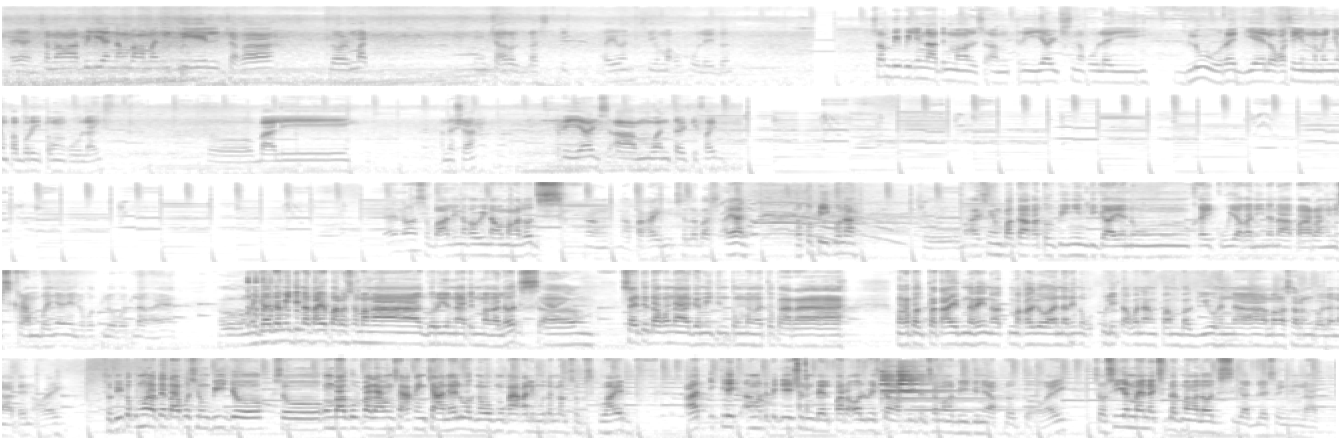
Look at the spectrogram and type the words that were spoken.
Ayan, sa mga bilian ng mga mantil, tsaka floor mat. Yung charol plastic. Ayun, so yung makukulay doon. So ang bibili natin mga lods, um, 3 yards na kulay blue, red, yellow kasi yun naman yung paborito kong kulay. So bali ano siya? 3 yards um 135. Yan no, so bali nakawin ako mga lods. Ang napakainit sa labas. Ayan, natupi ko na. So, maayos yung pagkakatupi niya, hindi gaya nung kay kuya kanina na parang in-scramble niya, nilukot-lukot lang. Ayan. So, may gagamitin na tayo para sa mga guryon natin mga lods. Um, excited ako na gamitin tong mga to para makapagpatayog na rin at makagawa na rin ulit ako ng pambagyuhan na mga saranggola natin. Okay? So dito ko muna tatapos yung video. So kung bago pa lang sa aking channel, wag na wag mo kakalimutan mag-subscribe at i-click ang notification bell para always kang updated sa mga video na upload ko, okay? So see you in my next vlog mga lods. God bless sa inyong lahat.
